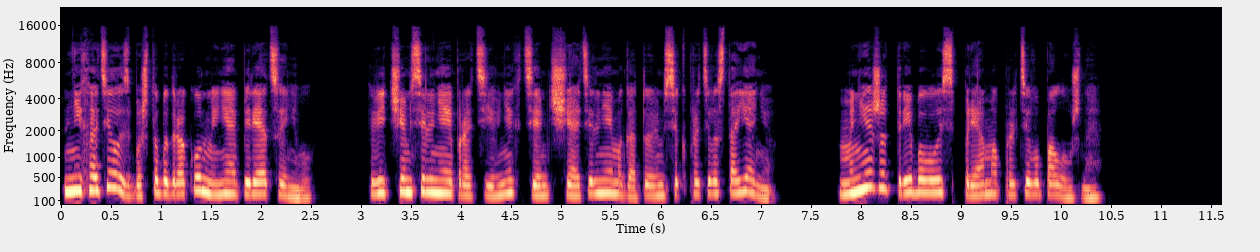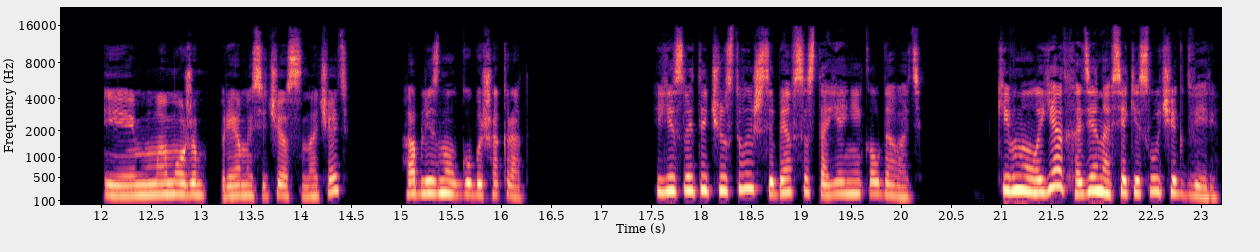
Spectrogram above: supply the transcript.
Не хотелось бы, чтобы дракон меня переоценивал. Ведь чем сильнее противник, тем тщательнее мы готовимся к противостоянию. Мне же требовалось прямо противоположное. «И мы можем прямо сейчас начать?» — облизнул губы Шакрат. «Если ты чувствуешь себя в состоянии колдовать». Кивнула я, отходя на всякий случай к двери.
